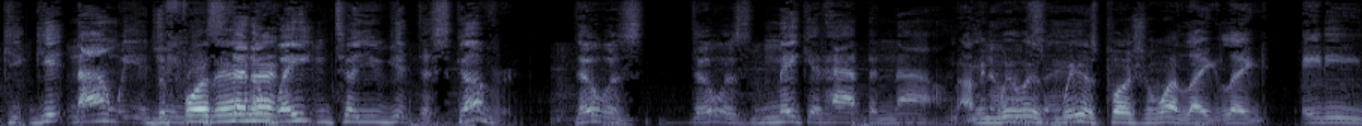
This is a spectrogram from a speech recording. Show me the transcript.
get, getting on with your dream Before instead of internet- waiting until you get discovered. There was there was make it happen now. I mean, we was we was pushing what like like eighty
